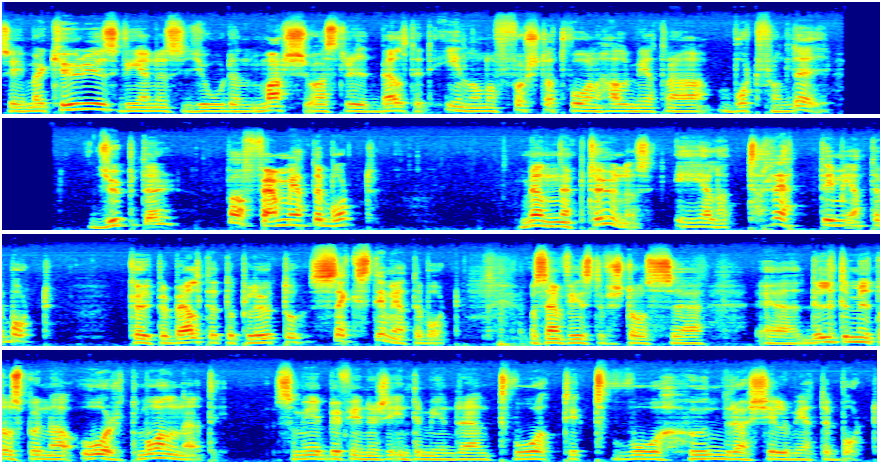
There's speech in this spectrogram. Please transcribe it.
så är Merkurius, Venus, jorden, Mars och asteroidbältet inom de första 2,5 metrarna bort från dig. Jupiter bara 5 meter bort. Men Neptunus är hela 30 meter bort. Kuiperbältet och Pluto 60 meter bort. Och sen finns det förstås eh, eh det lite mytomspunna Oortmolnet som befinner sig inte mindre än 2 till 200 kilometer bort.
